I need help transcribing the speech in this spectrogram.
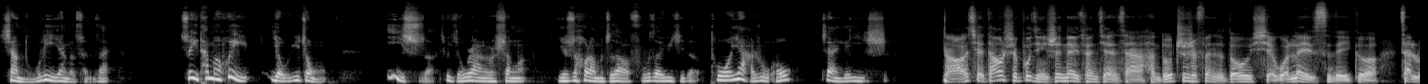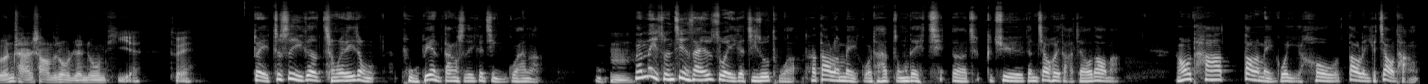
像奴隶一样的存在，所以他们会有一种意识啊，就油然而生了，也是后来我们知道福泽谕吉的脱亚入欧这样一个意识。啊，而且当时不仅是内村健三，很多知识分子都写过类似的一个在轮船上的这种人种体验，对。对，这是一个成为了一种普遍当时的一个景观了。嗯，那内村健三是作为一个基督徒啊，他到了美国，他总得去呃去跟教会打交道嘛。然后他到了美国以后，到了一个教堂，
